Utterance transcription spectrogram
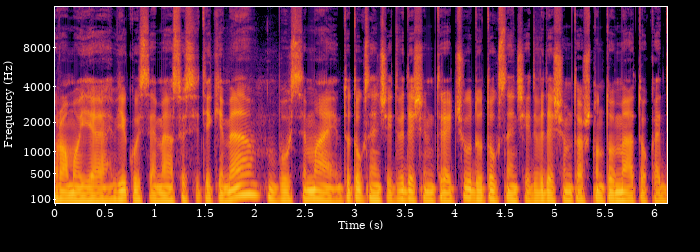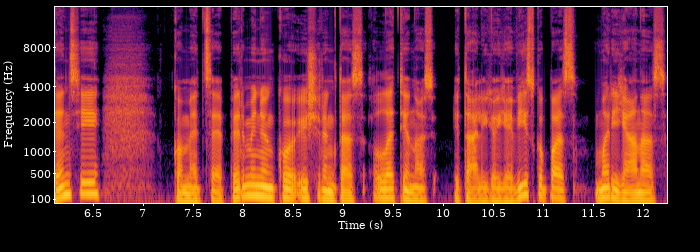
Romoje vykusiame susitikime būsimai 2023-2028 metų kadencijai komece pirmininku išrinktas Latinos Italijoje vyskupas Marijanas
